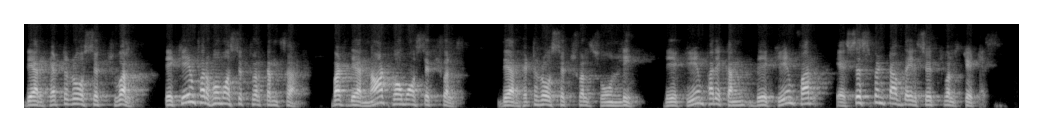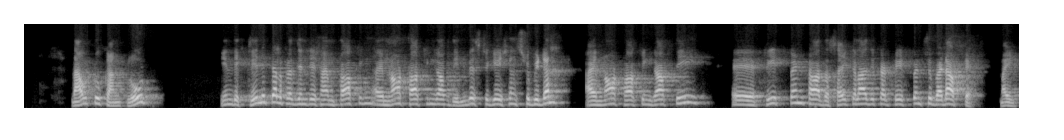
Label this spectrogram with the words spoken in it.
they are heterosexual. They came for homosexual concern, but they are not homosexuals. They are heterosexuals only. They came for a they came for assessment of their sexual status. Now to conclude, in the clinical presentation, I'm talking, I'm not talking of the investigations to be done. I'm not talking of the uh, treatment or the psychological treatment to be adopted. My,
